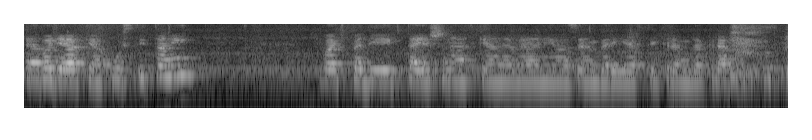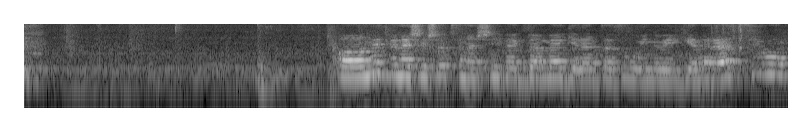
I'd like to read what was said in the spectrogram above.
el vagy el kell pusztítani, vagy pedig teljesen át kell nevelni az emberi értékrendekre. A 40-es és 50-es években megjelent az új női generáció,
